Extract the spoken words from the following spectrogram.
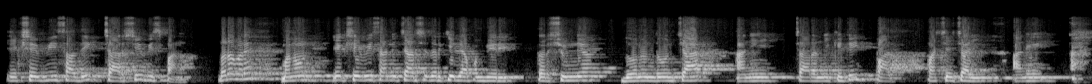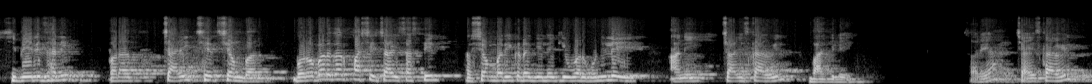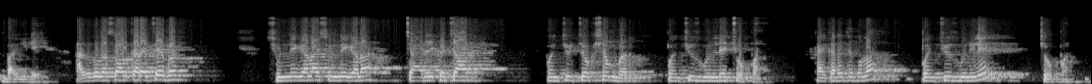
एकशे वीस अधिक चारशे वीस पानं. बरोबर आहे? म्हणून एकशे वीस आणि चारशे जर केली आपण बेरी तर शून्य दोन आणि दोन चार आणि चार आणि किती? पाच. पाचशे चाळीस आणि ही बेरी झाली. परत चाळीस छेद शंभर. बरोबर जर पाचशे चाळीस असतील तर शंभर इकडे गेले की वर गुणिले आणि चाळीस काय होईल? भागिले येईल. सॉरी हा? चाळीस काय होईल? भागिले. आता तुला सॉल्व्ह करायचंय बघ. शून्य गेला शून्य गेला. चार एक चार. पंचवीस चौक शंभर. पंचवीस गुणिले चोपन्न. काय करायचं तुला? पंचवीस गुणिले चोपन्न.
